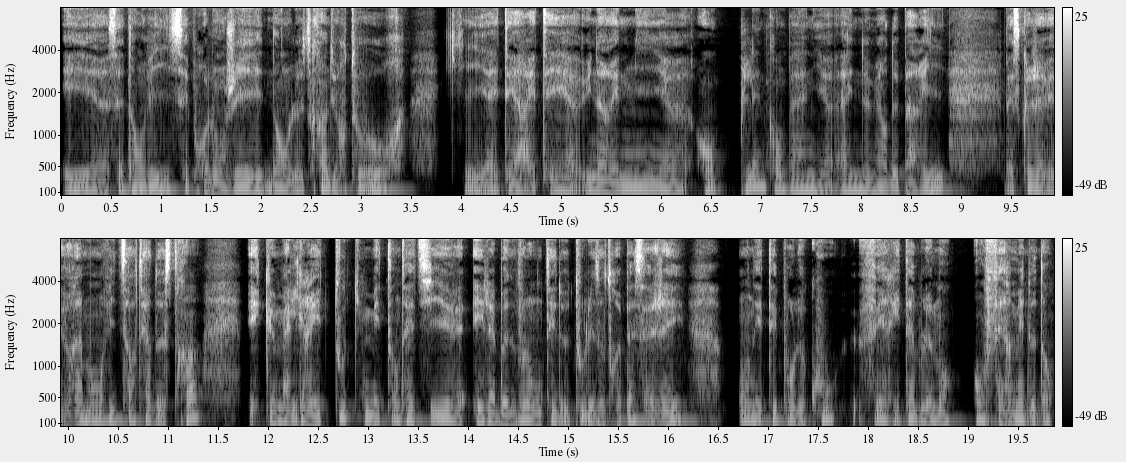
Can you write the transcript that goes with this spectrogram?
et euh, cette envie s'est prolongée dans le train du retour, qui a été arrêté euh, une heure et demie euh, en pleine campagne à une demi-heure de Paris, parce que j'avais vraiment envie de sortir de ce train, et que malgré toutes mes tentatives et la bonne volonté de tous les autres passagers, on était pour le coup véritablement enfermés dedans.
